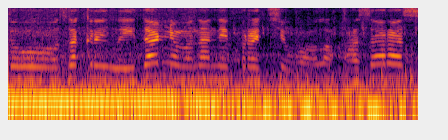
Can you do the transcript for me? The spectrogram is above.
то закрили їдальню, вона не працювала. А зараз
